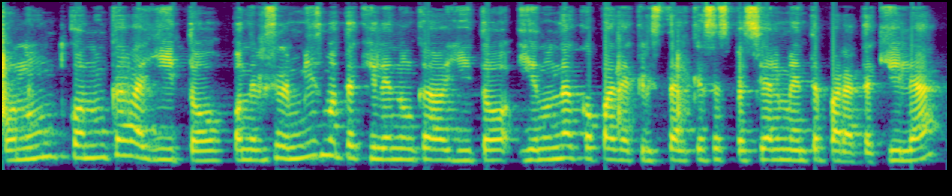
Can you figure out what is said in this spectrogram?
con un, con un caballito, ponerse el mismo tequila en un caballito y en una copa de cristal que es especialmente para tequila,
